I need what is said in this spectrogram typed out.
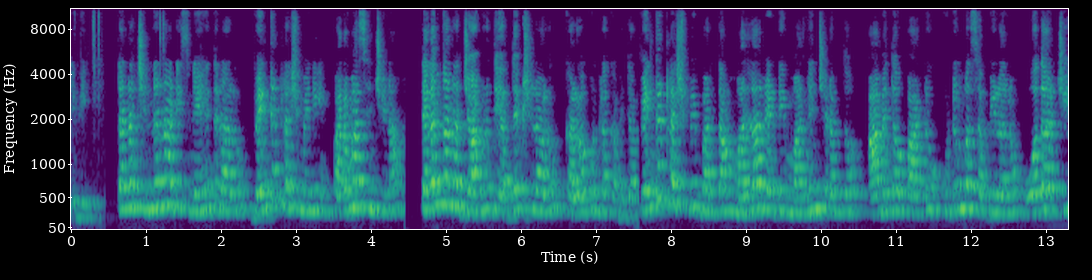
టీవీ తన చిన్ననాటి స్నేహితురాలు వెంకటలక్ష్మిని పరామర్శించిన తెలంగాణ జాగృతి అధ్యక్షురాలు కల్వకుంట్ల కవిత. వెంకటలక్ష్మి భర్త మల్లారెడ్డి మరణించడంతో ఆమెతో పాటు కుటుంబ సభ్యులను ఓదార్చి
